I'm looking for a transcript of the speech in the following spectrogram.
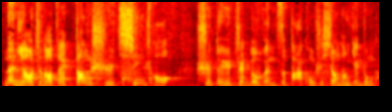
那你要知道，在当时清朝是对于整个文字把控是相当严重的，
